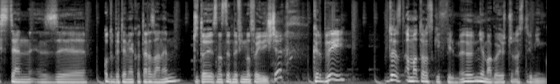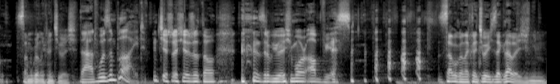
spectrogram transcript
scen z odbytem jako Tarzanem? Czy to jest następny film na twojej liście? Kirby to jest amatorski film, nie ma go jeszcze na streamingu. Sam go nakręciłeś. That was implied. Cieszę się, że to zrobiłeś more obvious. Sam go nakręciłeś i zagrałeś w nim.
